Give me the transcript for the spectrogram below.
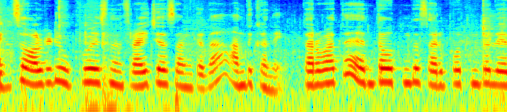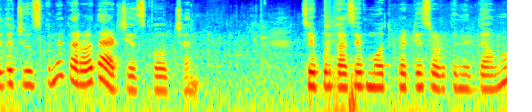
ఎగ్స్ ఆల్రెడీ ఉప్పు వేసి నేను ఫ్రై చేశాను కదా అందుకని. తర్వాత ఎంత అవుతుందో సరిపోతుందో లేదో చూసుకుని తర్వాత యాడ్ చేసుకోవచ్చు అని సో ఇప్పుడు కాసేపు మూత పెట్టేసి ఉడకనిద్దాము.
